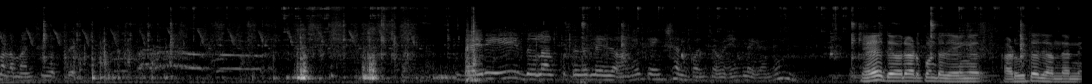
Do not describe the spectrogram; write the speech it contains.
మళ్ళీ మంచిగా వస్తాయి డైరీ దూలాడుకుంటుందో లేదో అని టెన్షన్ కొంచెం ఏంలే కానీ. ఏ దేవుడు ఆడుకుంటుంది ఏం కాదు. అడుగుతుంది అందరినీ.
